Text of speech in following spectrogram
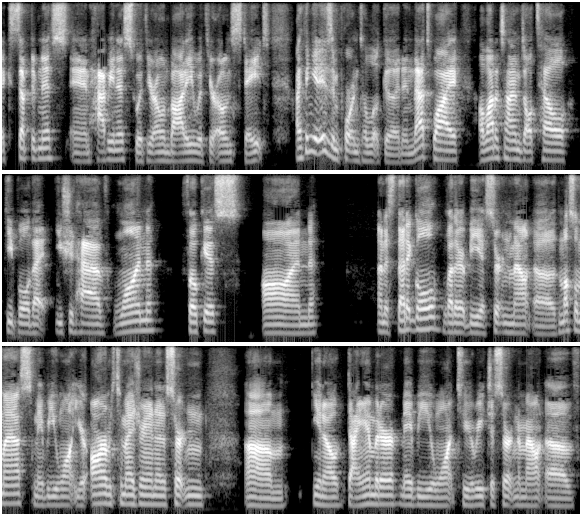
acceptiveness and happiness with your own body, with your own state, I think it is important to look good. And that's why a lot of times I'll tell people that you should have one focus on an aesthetic goal, whether it be a certain amount of muscle mass, maybe you want your arms to measure in at a certain um, you know diameter. Maybe you want to reach a certain amount of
